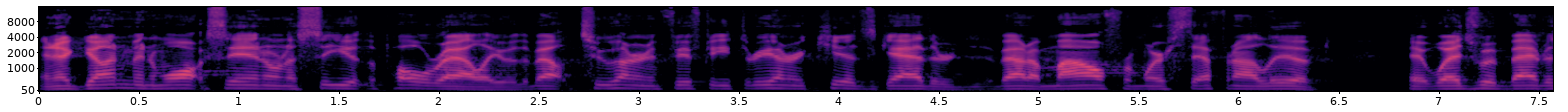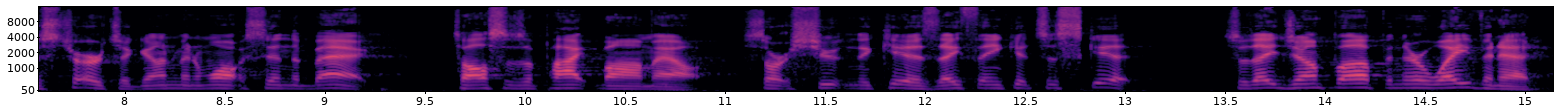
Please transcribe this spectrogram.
And a gunman walks in on a See You at the Pole rally with about 250, 300 kids gathered about a mile from where Steph and I lived at Wedgwood Baptist Church. A gunman walks in the back, tosses a pipe bomb out, starts shooting the kids. They think it's a skit. So they jump up and they're waving at him,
